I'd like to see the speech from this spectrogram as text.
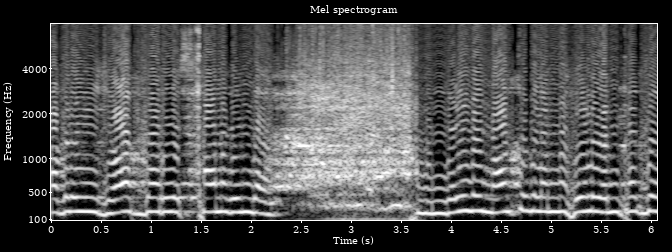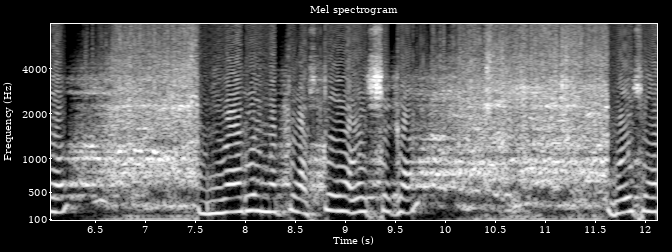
ಆದರೆ ಈ ಜವಾಬ್ದಾರಿಯ ಸ್ಥಾನದಿಂದ ಒಂದೆರಡು ಮಾತುಗಳನ್ನು ಹೇಳುವಂಥದ್ದು ಅನಿವಾರ್ಯ ಮತ್ತು ಅಷ್ಟೇ ಅವಶ್ಯಕ. ಬಹುಶಃ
